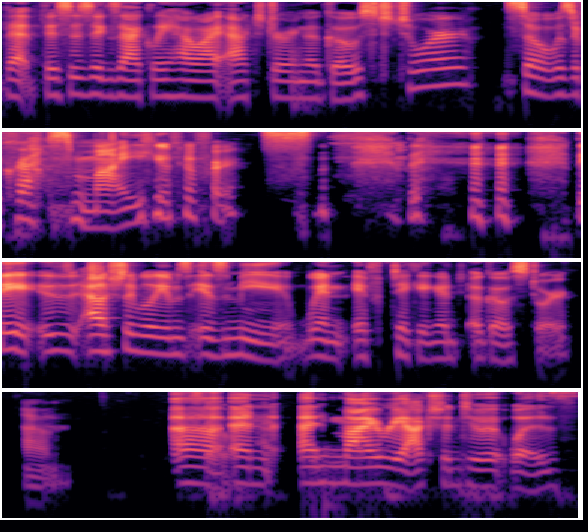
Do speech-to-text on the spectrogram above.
that this is exactly how I act during a ghost tour. So it was across my universe. they Ashley Williams is me when if taking a, a ghost tour. Um, Uh, So- and and my reaction to it was,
